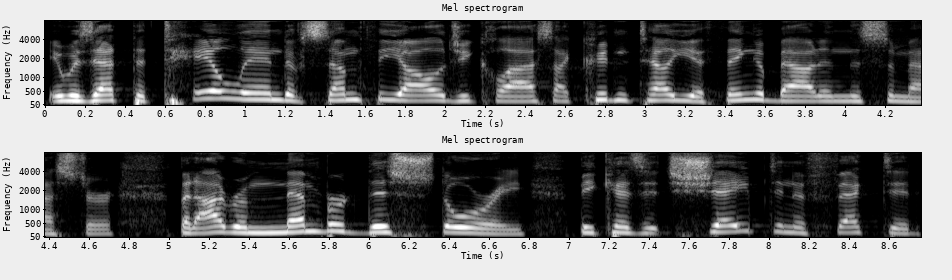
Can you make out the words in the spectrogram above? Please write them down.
It was at the tail end of some theology class I couldn't tell you a thing about in the semester, but I remembered this story because it shaped and affected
